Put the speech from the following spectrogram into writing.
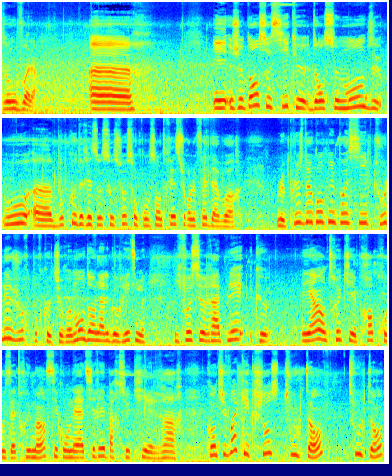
Donc voilà. Euh, et je pense aussi que dans ce monde où euh, beaucoup de réseaux sociaux sont concentrés sur le fait d'avoir le plus de contenu possible tous les jours pour que tu remontes dans l'algorithme, il faut se rappeler que il y a un truc qui est propre aux êtres humains, c'est qu'on est attiré par ce qui est rare. Quand tu vois quelque chose tout le temps, tout le temps,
